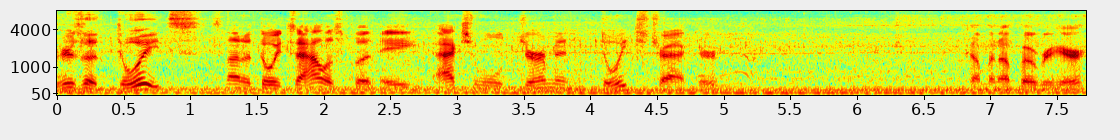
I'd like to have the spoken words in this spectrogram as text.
Here's a Deutz. It's not a Deutz Allis, but a actual German Deutz tractor. coming up over here.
